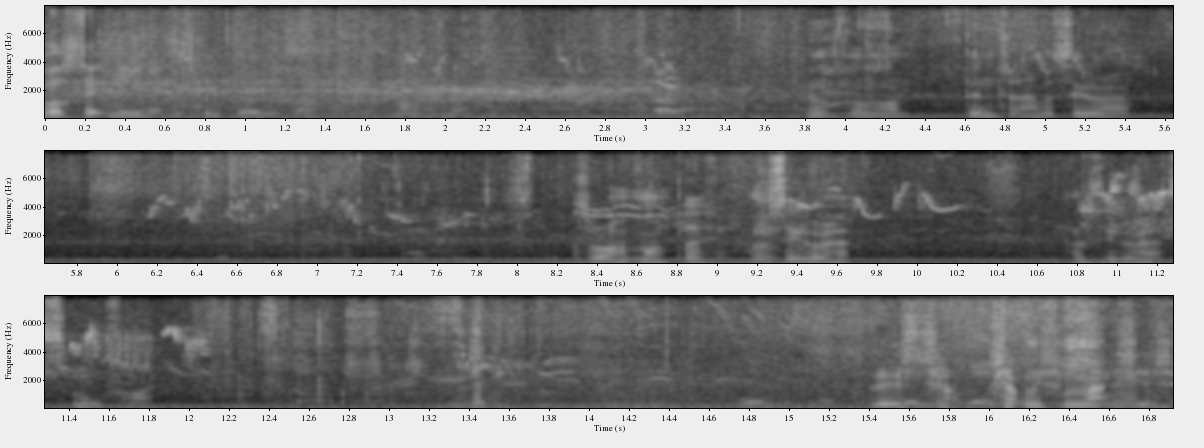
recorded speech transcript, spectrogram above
God's sake, Nina, just control yourself. No, no, no. Dinter, have a cigarette. It's all right, my pleasure. Have a cigarette. Have a cigarette, small fry. Please, chuck, chuck me some matches.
